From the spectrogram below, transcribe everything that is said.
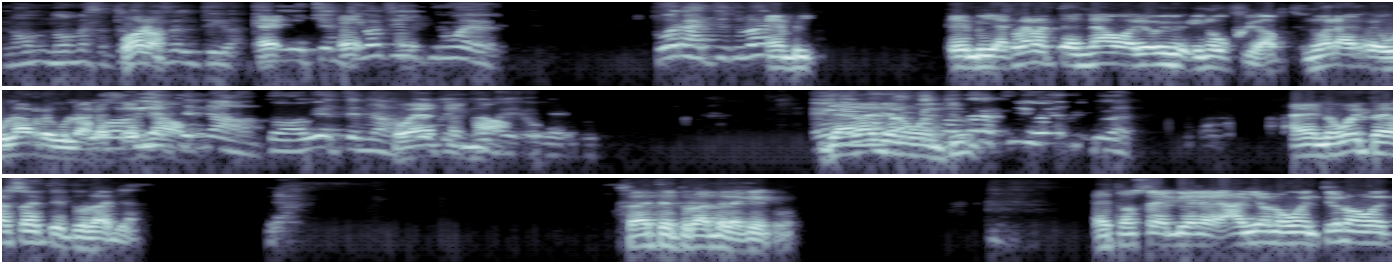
no, no me salté Bueno, la selectiva. En el eh, 88 y 89. ¿Tú eras el titular? en, en Villa Clara alternaba yo y no fui. No era regular, regular, Todavía alternado. todavía alternado. Todavía Ok, alternado. ok, ok. En Ya el el año 90, 91. ¿cuándo eras tú? Eras titular. En el 90 ya soy titular. Ya. Soy el titular del equipo. Entonces viene el año 91-92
